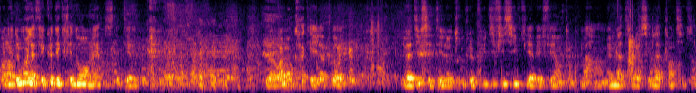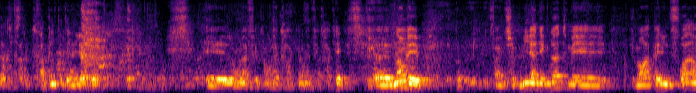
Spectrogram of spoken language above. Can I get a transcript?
pendant deux mois, il a fait que des créneaux en mer, c'était terrible. Il a vraiment craqué, il a pleuré. Il a dit que c'était le truc le plus difficile qu'il avait fait en tant que marin, même la traversée de l'Atlantique, il a dit que c'était... T'étais là, il a pleuré. Et on l'a fait quand on l'a craqué, on l'a fait craquer. Euh, non, mais, enfin, j'ai mille anecdotes, mais je me rappelle une fois,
